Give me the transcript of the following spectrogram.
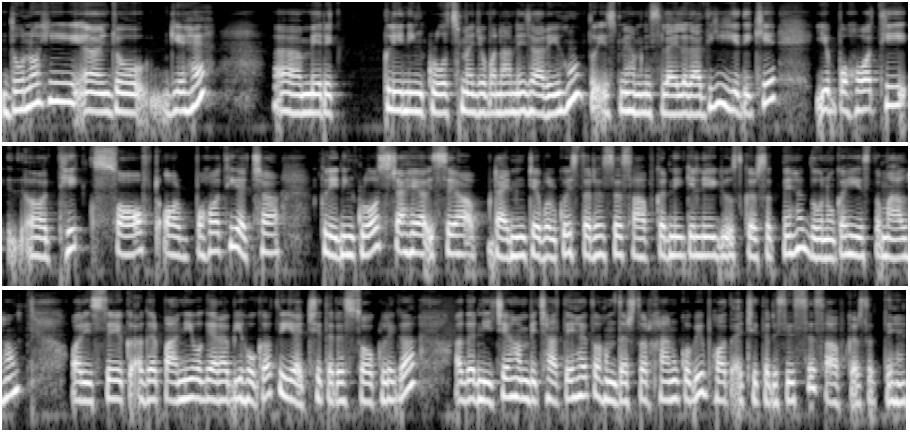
दोनों ही जो ये हैं मेरे क्लीनिंग क्लोथ्स में जो बनाने जा रही हूँ तो इसमें हमने सिलाई लगा दी। ये देखिए, ये बहुत ही थिक, सॉफ्ट और बहुत ही अच्छा क्लीनिंग क्लोथ्स, चाहे इससे आप डाइनिंग टेबल को इस तरह से साफ़ करने के लिए यूज़ कर सकते हैं, दोनों का ही इस्तेमाल हम। और इससे अगर पानी वगैरह भी होगा तो ये अच्छी तरह से सोख लेगा। अगर नीचे हम बिछाते हैं तो हम दस्तरखान को भी बहुत अच्छी तरह से इससे साफ़ कर सकते हैं।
